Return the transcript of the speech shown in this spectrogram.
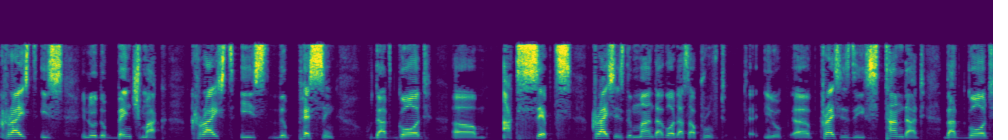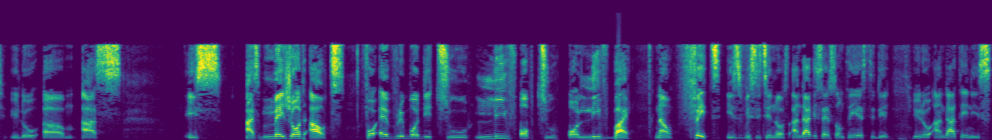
Christ is, you know, the benchmark. Christ is the person that God um, accepts. Christ is the man that God has approved. You know, uh, Christ is the standard that God, you know, um, has is has measured out for everybody to live up to or live by. Now, faith is visiting us, and Daddy said something yesterday, you know, and that thing is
